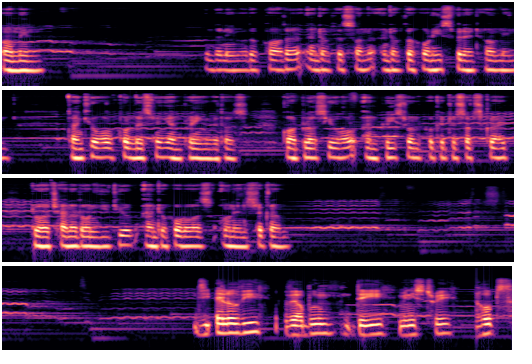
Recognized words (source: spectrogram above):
Amen. In the name of the Father, and of the Son, and of the Holy Spirit. Amen. Thank you all for listening and praying with us. God bless you all, and please don't forget to subscribe to our channel on YouTube and to follow us on Instagram. The LOV Verbum Dei Ministry hopes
